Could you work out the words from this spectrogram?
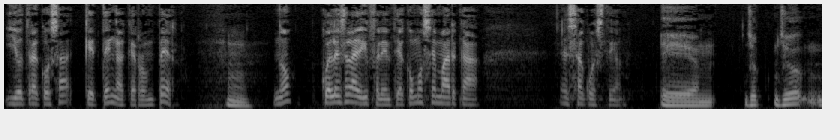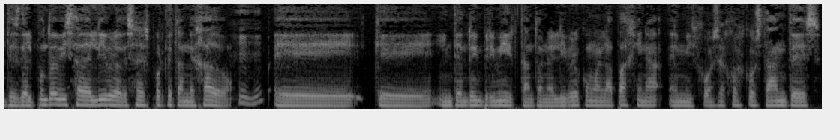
y otra cosa que tenga que romper. Hmm. ¿No? ¿Cuál es la diferencia? ¿Cómo se marca esa cuestión? Eh, yo, yo, desde el punto de vista del libro, de ¿Sabes por qué te han dejado? Eh, que intento imprimir tanto en el libro como en la página, en mis consejos constantes,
